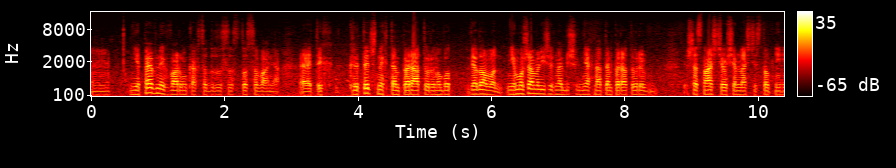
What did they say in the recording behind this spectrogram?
mm, niepewnych warunkach co do zastosowania e, tych krytycznych temperatur, no bo wiadomo, nie możemy liczyć w najbliższych dniach na temperatury 16-18 stopni.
